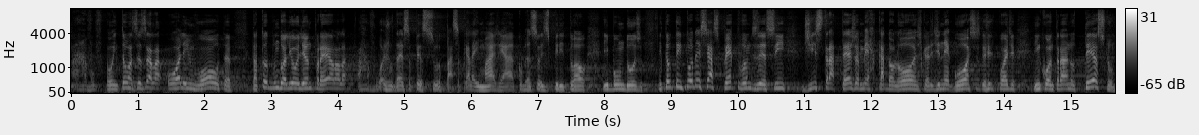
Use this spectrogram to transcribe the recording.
ah, vou, ou então às vezes ela olha em volta, está todo mundo ali olhando para ela, ela, ah, vou ajudar essa pessoa, passa aquela imagem, ah, como eu sou espiritual e bondoso. Então tem todo esse aspecto, vamos dizer assim, de estratégia mercadológica, de negócios que a gente pode encontrar no texto.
